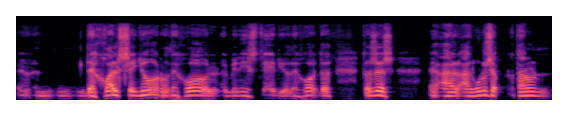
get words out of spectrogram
eh, dejó al Señor o dejó el ministerio, dejó. Entonces, eh, algunos se apartaron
